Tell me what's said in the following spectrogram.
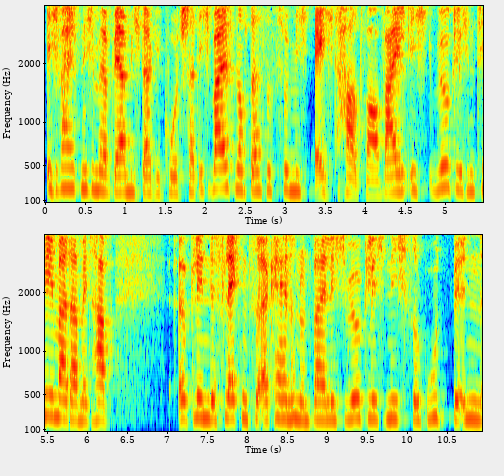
ich weiß nicht mehr, wer mich da gecoacht hat. Ich weiß noch, dass es für mich echt hart war, weil ich wirklich ein Thema damit habe, äh, blinde Flecken zu erkennen und weil ich wirklich nicht so gut bin,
